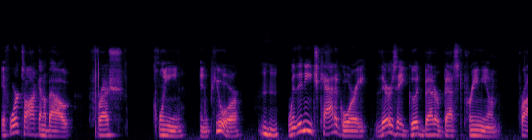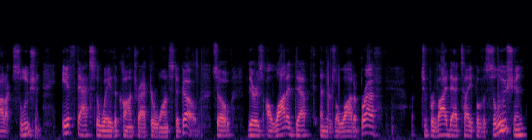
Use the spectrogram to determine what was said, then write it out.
if we're talking about fresh, clean, and pure, Mm-hmm. Within each category, there's a good, better, best premium product solution if that's the way the contractor wants to go. So there's a lot of depth and there's a lot of breadth to provide that type of a solution,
